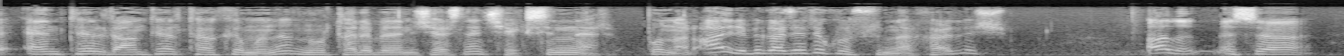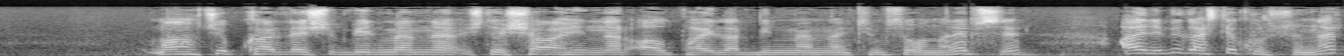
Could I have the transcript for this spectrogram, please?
entel dantel takımını Nur talebelerin içerisinden çeksinler. Bunlar ayrı bir gazete kursunlar kardeşim. Alın mesela Mahcup kardeşim bilmem ne işte Şahinler, Alpaylar bilmem ne kimse onlar hepsi ayrı bir gazete kursunlar.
